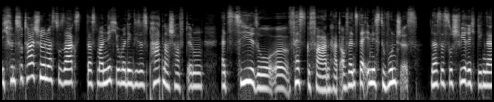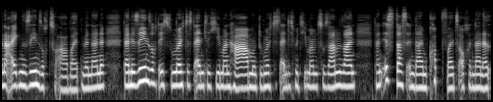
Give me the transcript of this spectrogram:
ich finde es total schön, was du sagst, dass man nicht unbedingt dieses Partnerschaft im, als Ziel so äh, festgefahren hat, auch wenn es der innigste Wunsch ist. Das ist so schwierig, gegen deine eigene Sehnsucht zu arbeiten. Wenn deine, deine Sehnsucht ist, du möchtest endlich jemanden haben und du möchtest endlich mit jemandem zusammen sein, dann ist das in deinem Kopf, weil es auch in deiner,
